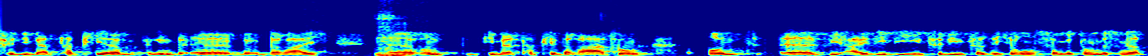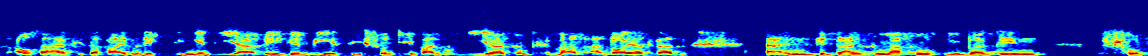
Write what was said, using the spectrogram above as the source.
für die Wertpapier, für den äh, Bereich äh, und die Wertpapierberatung und äh, die IDD für die Versicherungsvermittlung müssen wir uns außerhalb dieser beiden Richtlinien, die ja regelmäßig schon evaluiert und immer erneuert werden, einen Gedanken machen über den Schutz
